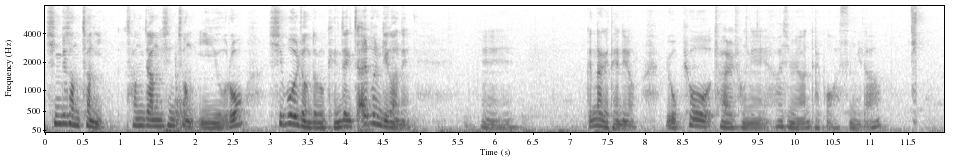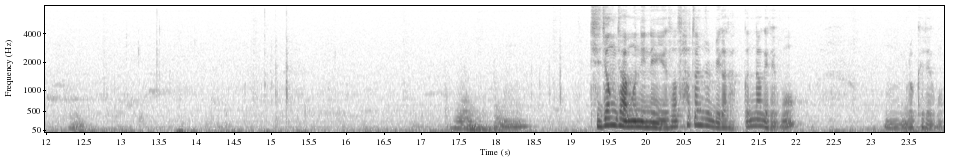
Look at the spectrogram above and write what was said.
신규 상장, 상장 신청 이후로 15일 정도면 굉장히 짧은 기간에 예, 끝나게 되네요. 요표잘 정리하시면 될 것 같습니다. 지정 자문인에 의해서 사전 준비가 다 끝나게 되고 음, 이렇게 되고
